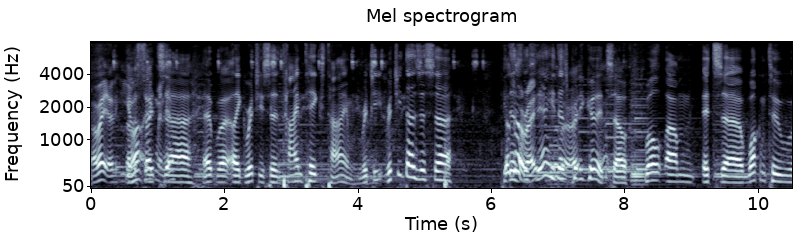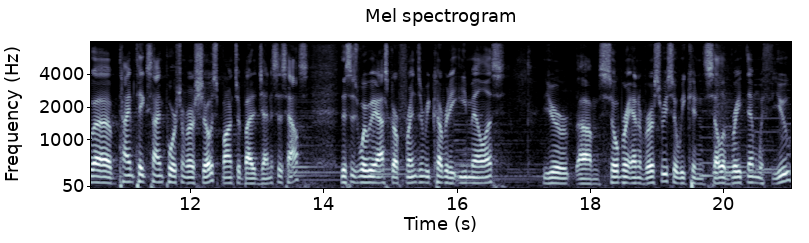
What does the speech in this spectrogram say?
All right, I think you got Well, a segment. it's, uh, uh, like Richie said, time takes time. Richie, Richie does this. Uh, he Does this- right. Yeah, he Does does pretty right. good. So, well, um, it's uh, welcome to uh, Time Takes Time portion of our show, sponsored by the Genesis House. This is where we ask our friends in recovery to email us your um, sober anniversary so we can celebrate them with you.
